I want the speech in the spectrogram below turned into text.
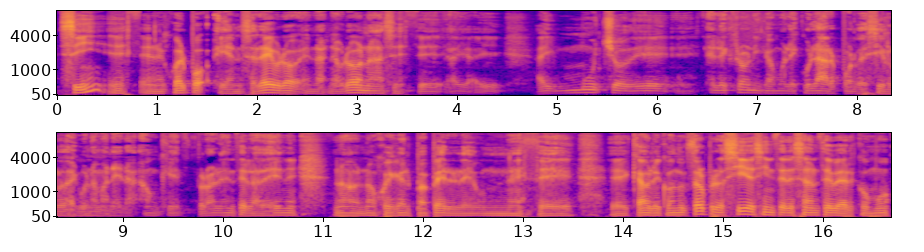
sí, este, en el cuerpo y en el cerebro, en las neuronas, este, hay, hay hay mucho de electrónica molecular, por decirlo de alguna manera, aunque probablemente el ADN no, juega el papel de un este, eh, cable conductor, pero sí es interesante ver cómo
